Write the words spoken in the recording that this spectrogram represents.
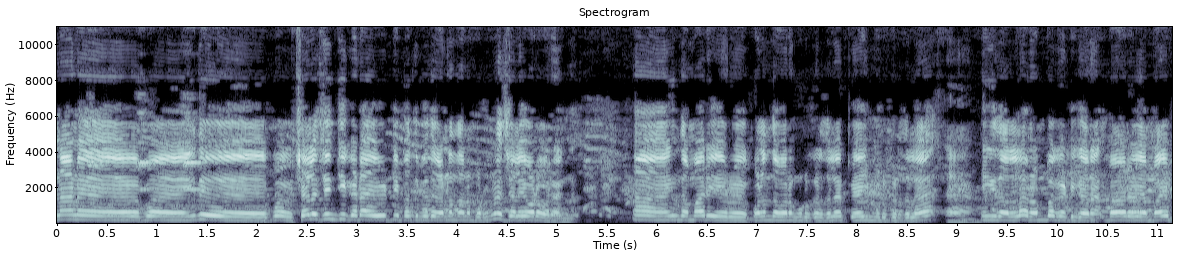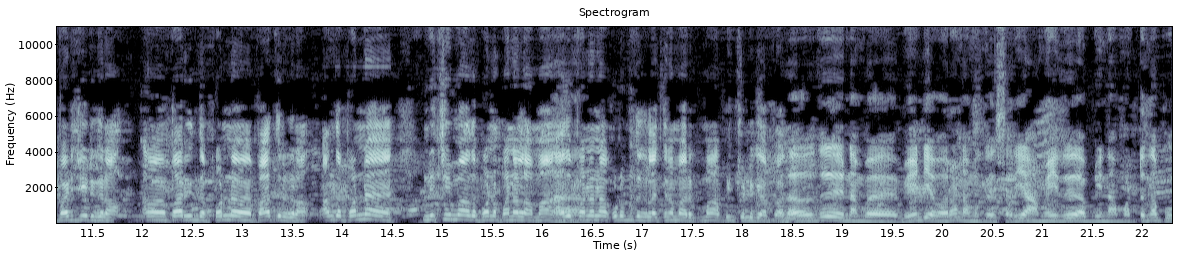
நான் இப்போ இது இப்போ சிலை செஞ்சு கடாய் வெட்டி பத்து பேருக்கு அன்னதானம் பண்ணுறேன்னா சிலையோட வராங்க இந்த மாதிரி ஒரு குழந்தை வரம் கொடுக்கறதுல பேய் முடுக்கிறதுல இதெல்லாம் ரொம்ப கட்டிக்காரன். பாரு என் பையன் படிச்சுட்டு இருக்கிறான். அவன் பாரு இந்த பொண்ணை பார்த்துருக்குறான். அந்த பொண்ணை நிச்சயமா அந்த பொண்ணை பண்ணலாமா? அது பண்ணனா குடும்பத்துக்கு லட்சணமா இருக்குமா? அப்படின்னு சொல்லி கேட்பாங்க. அதாவது நம்ம வேண்டிய வரம் நமக்கு சரியா அமையுது அப்படின்னா மட்டும்தான் பூ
